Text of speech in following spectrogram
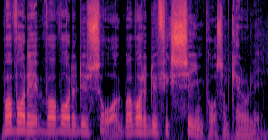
Vad, var det, vad var det du såg? Vad var det du fick syn på som Caroline?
